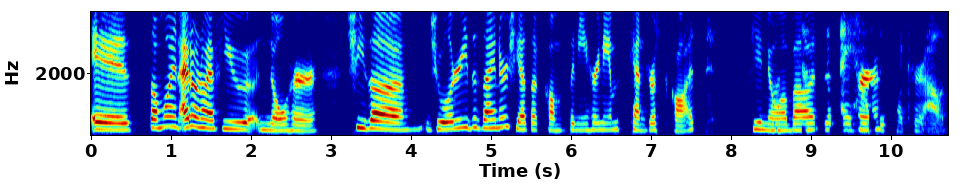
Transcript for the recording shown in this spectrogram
is someone, I don't know if you know her. She's a jewelry designer. She has a company. Her name's Kendra Scott. Do you know Not about but I her? have to check her out.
